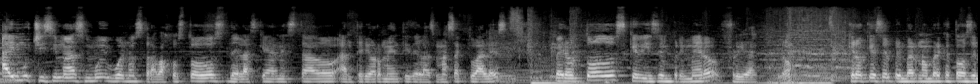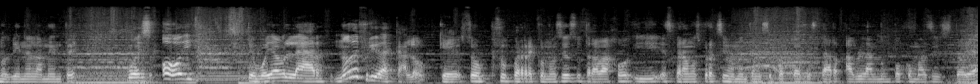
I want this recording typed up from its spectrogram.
Hay muchísimas muy buenos trabajos, todos de las que han estado anteriormente y de las más actuales, pero todos que dicen primero Frida Kahlo creo que es el primer nombre que a todos se nos viene a la mente. Pues hoy te voy a hablar, no de Frida Kahlo, que súper reconoció su trabajo y esperamos próximamente en este podcast estar hablando un poco más de su historia.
